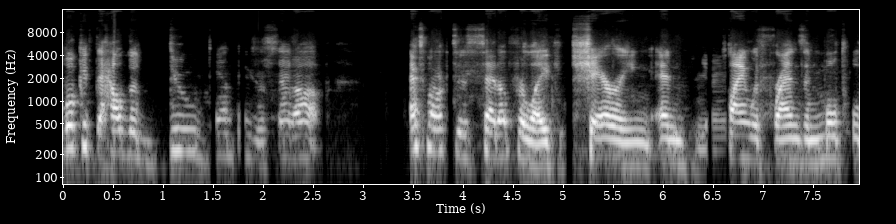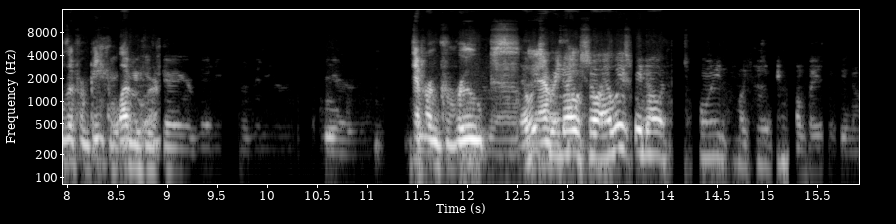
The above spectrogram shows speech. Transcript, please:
look at the how the dude damn things are set up. Xbox is set up for like sharing and Yeah. playing with friends and multiple different people You everywhere, can share your video, your- different groups. At least and we know. So at least we know at this point, like, because we don't basically know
